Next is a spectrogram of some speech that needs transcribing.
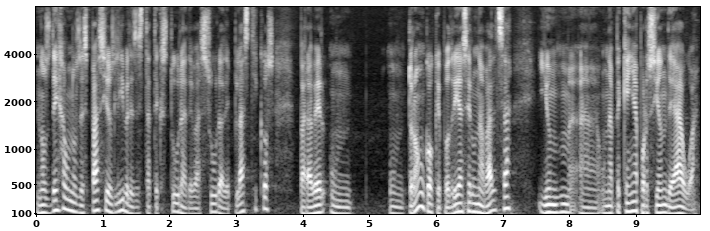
Nos deja unos espacios libres de esta textura de basura, de plásticos, para ver un, un tronco que podría ser una balsa y ah, una pequeña porción de agua.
